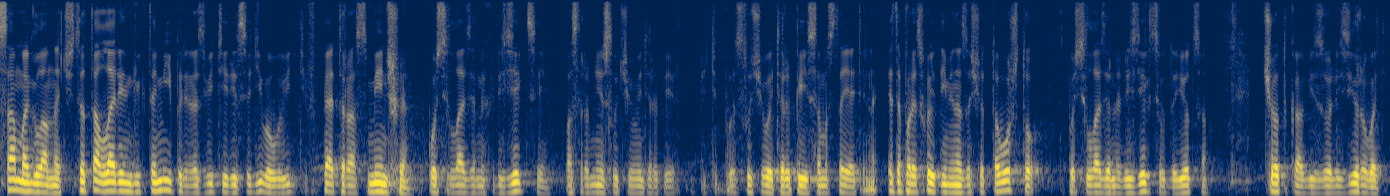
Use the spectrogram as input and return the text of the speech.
Самое главное, частота ларингектомии при развитии рецидива вы видите в 5 раз меньше после лазерных резекций по сравнению с лучевой терапией, с лучевой терапией самостоятельно. Это происходит именно за счет того, что после лазерной резекции удается четко визуализировать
